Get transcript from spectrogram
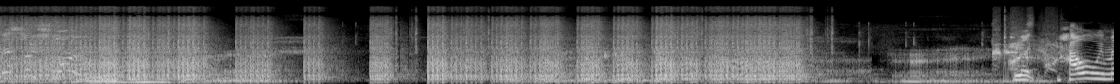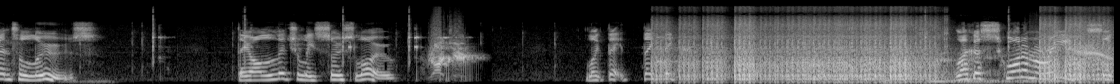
they're so slow. Like, how are we meant to lose? They are literally so slow. Like they, they, they, like a squad of marines, like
